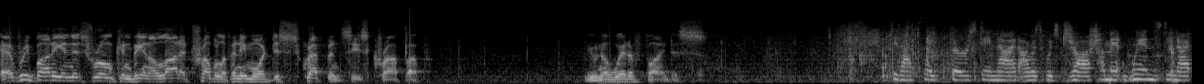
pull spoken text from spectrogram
Everybody in this room can be in a lot of trouble if any more discrepancies crop up. You know where to find us. Did I say Thursday night? I was with Josh. I meant Wednesday night.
